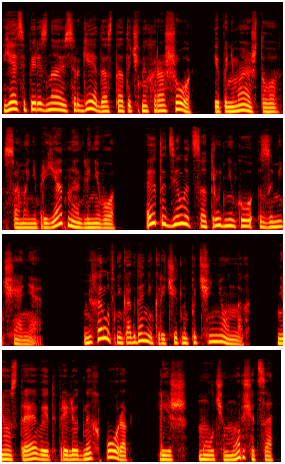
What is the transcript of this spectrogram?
Я теперь знаю Сергея достаточно хорошо и понимаю, что самое неприятное для него — это делать сотруднику замечания. Михайлов никогда не кричит на подчиненных, не устраивает прилюдных порок, лишь молча морщится —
